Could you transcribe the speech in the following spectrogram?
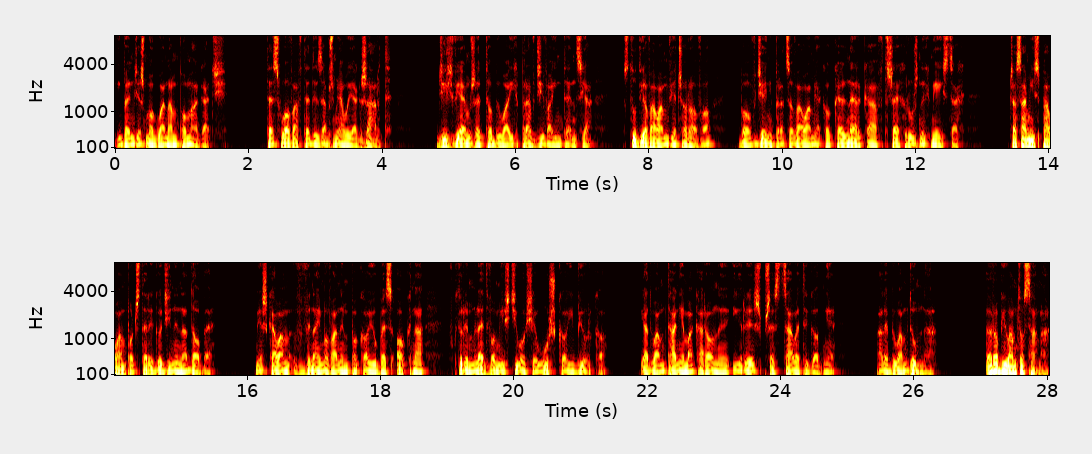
i będziesz mogła nam pomagać. Te słowa wtedy zabrzmiały jak żart. Dziś wiem, że to była ich prawdziwa intencja. Studiowałam wieczorowo, bo w dzień pracowałam jako kelnerka w trzech różnych miejscach. Czasami spałam po cztery godziny na dobę. Mieszkałam w wynajmowanym pokoju bez okna, w którym ledwo mieściło się łóżko i biurko. Jadłam tanie makarony i ryż przez całe tygodnie, ale byłam dumna. Robiłam to sama.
